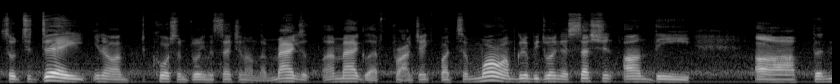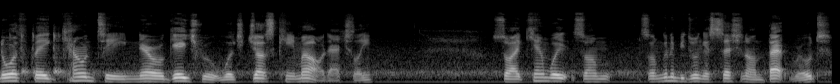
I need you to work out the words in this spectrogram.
so today, you know, I'm, course, I'm doing the section on the mag uh, maglev project, but tomorrow I'm going to be doing a session on the uh, the North Bay County narrow gauge route, which just came out actually. So I can't wait. So I'm so I'm gonna be doing a session on that route,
